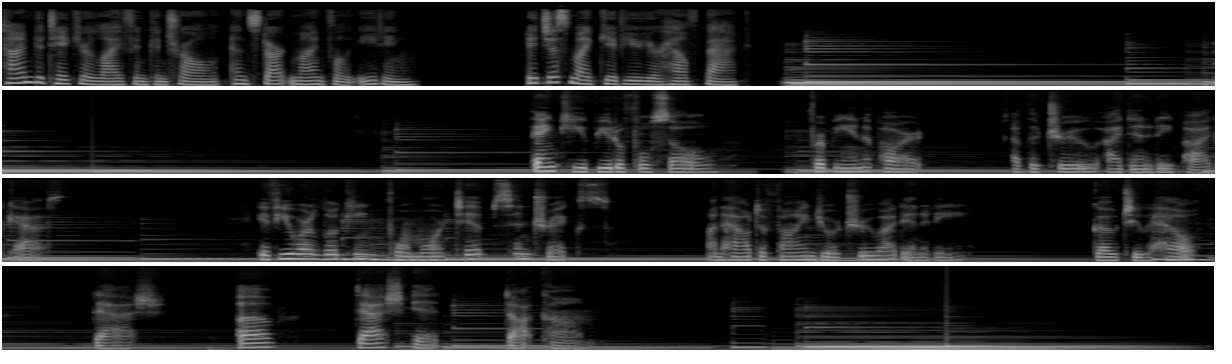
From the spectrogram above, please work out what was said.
Time to take your life in control and start mindful eating. It just might give you your health back. Thank you, beautiful soul, for being a part of the True Identity Podcast. If you are looking for more tips and tricks on how to find your true identity, go to health of it.com.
